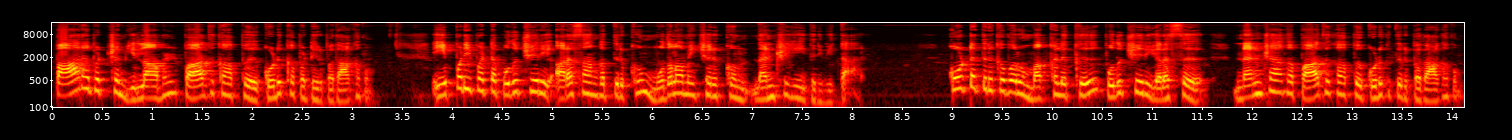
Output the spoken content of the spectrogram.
பாரபட்சம் இல்லாமல் பாதுகாப்பு கொடுக்கப்பட்டிருப்பதாகவும் இப்படிப்பட்ட புதுச்சேரி அரசாங்கத்திற்கும் முதலமைச்சருக்கும் நன்றியை தெரிவித்தார். கூட்டத்திற்கு வரும் மக்களுக்கு புதுச்சேரி அரசு நன்றாக பாதுகாப்பு கொடுத்திருப்பதாகவும்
